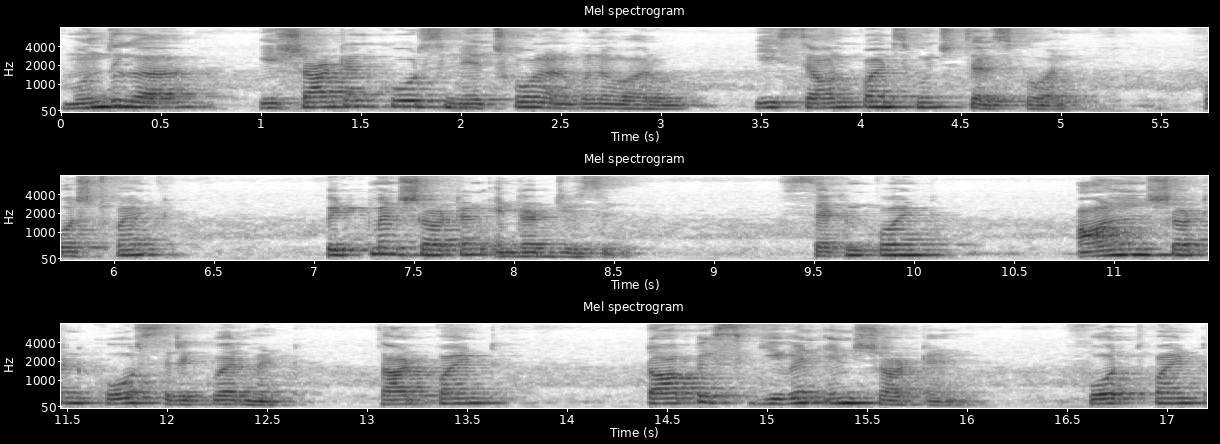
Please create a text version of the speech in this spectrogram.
ముందుగా ఈ షార్ట్ అండ్ కోర్స్ నేర్చుకోవాలనుకునేవారు ఈ సెవెన్ పాయింట్స్ గురించి తెలుసుకోవాలి. First point Pitman shorthand introduced second point online shorthand course requirement third point topics given in shorthand fourth point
